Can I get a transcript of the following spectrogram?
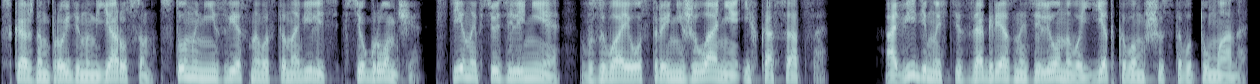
С каждым пройденным ярусом стоны неизвестного становились все громче, стены все зеленее, вызывая острое нежелание их касаться. А видимость из-за грязно-зеленого едкого мшистого тумана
